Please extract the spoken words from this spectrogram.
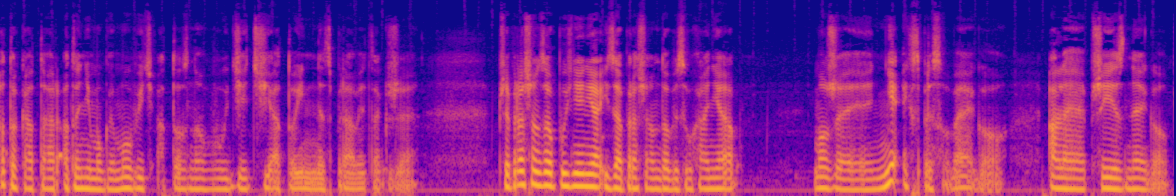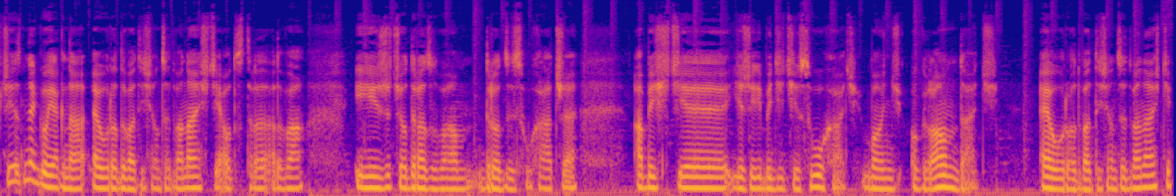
A to Katar, a to nie mogłem mówić, a to znowu dzieci, a to inne sprawy, także przepraszam za opóźnienia i zapraszam do wysłuchania może nie ekspresowego, ale przyjezdnego. Przyjezdnego jak na Euro 2012, Autostrada A2 i życzę od razu Wam, drodzy słuchacze, abyście, jeżeli będziecie słuchać bądź oglądać Euro 2012,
